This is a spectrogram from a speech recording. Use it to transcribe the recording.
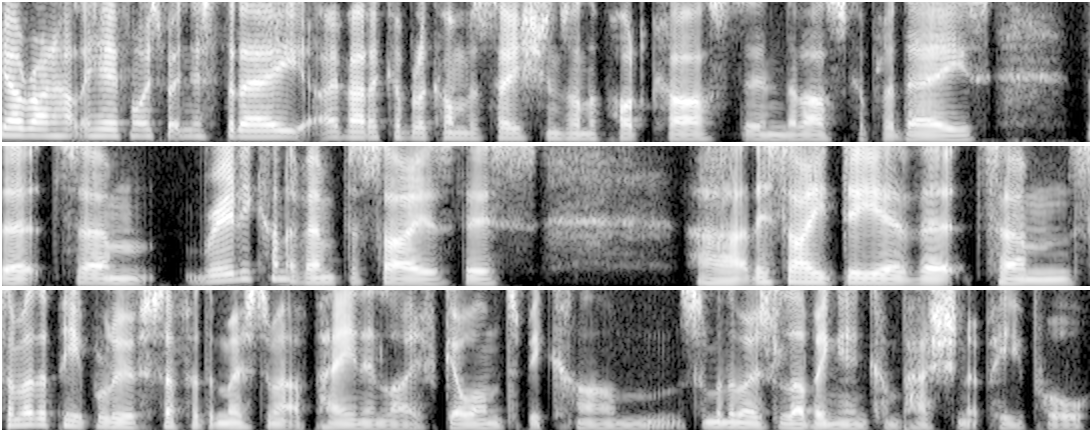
Yeah, Ryan Hatley here from Voice Betting today. I've had a couple of conversations on the podcast in the last couple of days that um, really kind of emphasize this uh, this idea that um, some of the people who have suffered the most amount of pain in life go on to become some of the most loving and compassionate people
